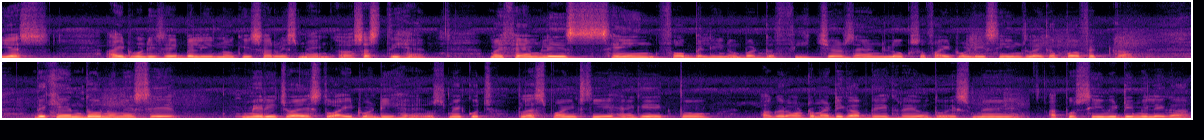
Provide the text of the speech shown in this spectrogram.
यस आई ट्वेंटी से बेलिनो की सर्विस में सस्ती है। My family is saying for Baleno but the features and looks of I twenty seems like a perfect car देखिए, इन दोनों में से मेरी चॉइस तो आई ट्वेंटी है। उसमें कुछ प्लस पॉइंट्स ये हैं कि एक तो अगर ऑटोमेटिक आप देख रहे हो तो इसमें आपको सीवीटी मिलेगा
